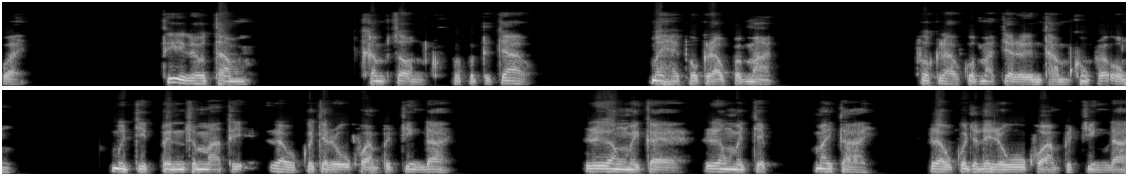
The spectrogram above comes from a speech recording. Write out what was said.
ไว้ ที่เราทำคำสอนพระพุทธเจ้า ไม่ให้พวกเราประมาท พวกเราก็มาเจริญธรรมของพระองค์ เมื่อจิตเป็นสมาธิเราก็จะรู้ความเป็นจริงได้ เรื่องไม่แก่ เรื่องไม่เจ็บ ไม่ตาย เราก็จะได้รู้ความเป็นจริงได้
